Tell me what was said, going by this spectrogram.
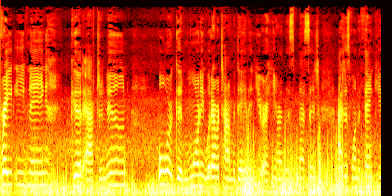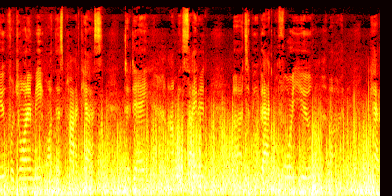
great evening, good afternoon, or good morning, whatever time of day that you are hearing this message. I just want to thank you for joining me on this podcast today. I'm excited uh, to be back before you. Uh, had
